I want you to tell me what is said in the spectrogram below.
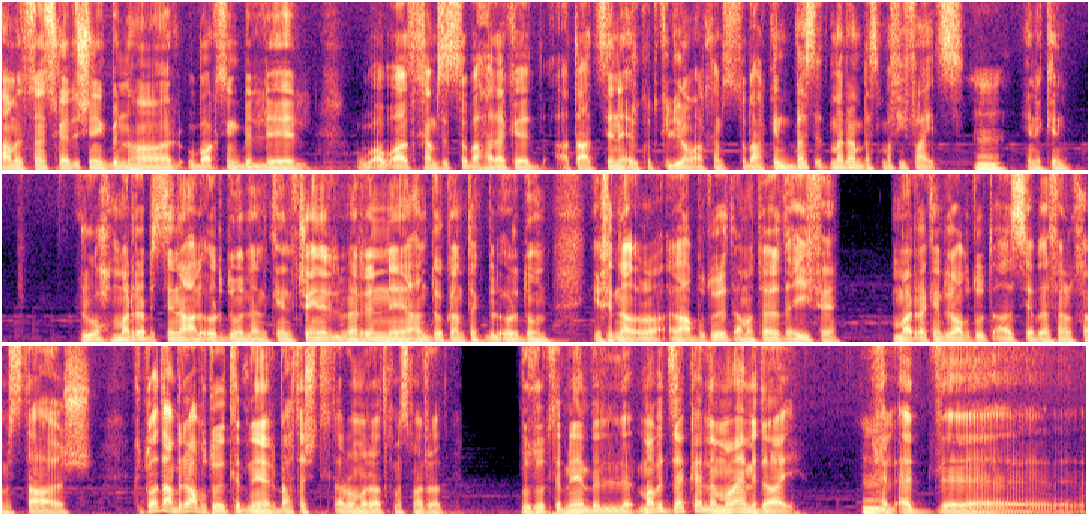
أعمل strength conditioning بالنهار و boxing بالليل وأوقات خمسة الصبح ركض. قطعت سنة اركض كل يوم على خمسة الصبح. كنت بس أتمرن بس ما في fights يعني كنت روح مرة بالسنة على الأردن لأن كان ال trainer اللي مرني عنده contact بالأردن ياخذني على بطولة amateur ضعيفة. مرة كان بيروح على بطولة آسيا ب 2015 كنت وقتها عم بروح على بطولة لبنان ربحتها شي ثلاث أربع مرات خمس مرات. بطولة لبنان بال... ما بتذكر لما معي médaille. هالقد آه،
